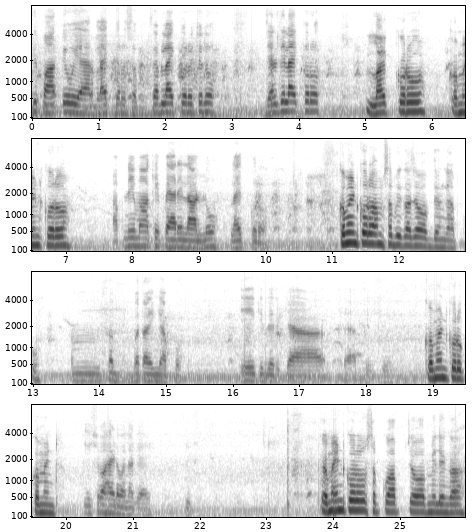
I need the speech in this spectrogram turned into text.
सिर्फ़ आते हो यार लाइक करो सब सब लाइक करो, चलो। जल्दी लाइक करो। लाइक करो कमेंट करो। अपने माँ के प्यारे लाड लो लाइक करो। कमेंट करो हम सभी का जवाब देंगे आपको। हम सब बताएँगे आपको। ये किधर क्या क्या कैसे? कमेंट करो कमेंट ये शो हाइड वाला क्या है? चीज़। कमेंट करो सबको आप जवाब मिलेगा।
